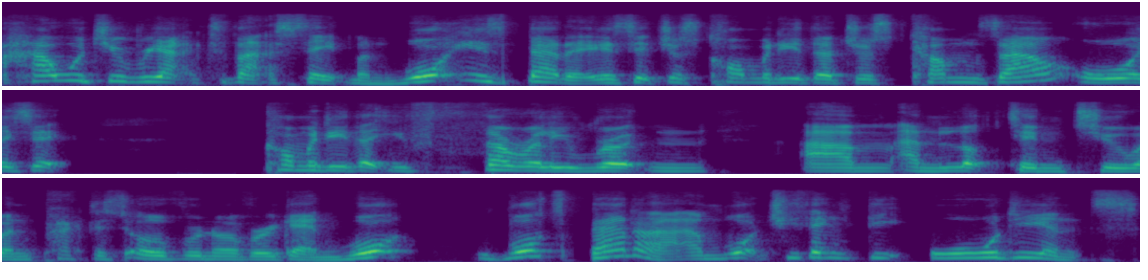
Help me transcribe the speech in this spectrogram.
how would you react to that statement? What is better? Is it just comedy that just comes out, or is it comedy that you've thoroughly written um, and looked into and practiced over and over again? What what's better, and what do you think the audience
